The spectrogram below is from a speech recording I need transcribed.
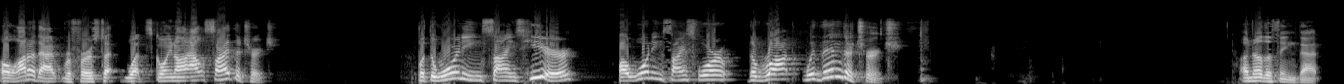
A lot of that refers to what's going on outside the church. But the warning signs here are warning signs for the rot within the church. Another thing that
